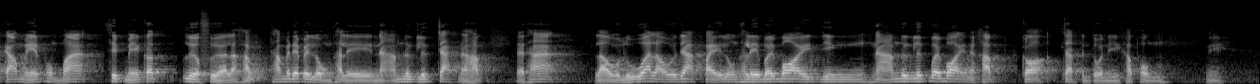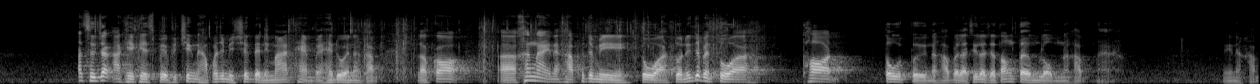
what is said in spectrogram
8-9 เมตร ผมว่า 10 เมตรก็เหลือเฟือแล้วครับ ถ้าไม่ได้ไปลงทะเลน้ำลึกๆจัดนะครับ แต่ถ้า เรารู้ว่าเราอยากไปลงทะเลบ่อยๆ ยิงน้ำลึกๆ บ่อยๆ นะครับ ก็จัดเป็นตัวนี้ครับผม นี่ ถ้าซื้อจาก RKK Spear Fishing นะครับ ก็จะมีเชือกเดนิมาแถมไปให้ด้วยนะครับ แล้วก็ข้างในนะครับก็จะมีตัวตัวนี้จะเป็นตัวทอดตู้ปืนนะครับ เวลาที่เราจะต้องเติมลมนะครับนี่นะครับ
